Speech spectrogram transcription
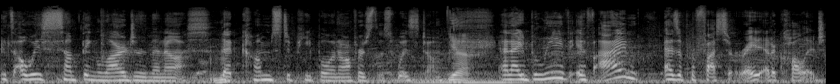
it's always something larger than us that comes to people and offers this wisdom. Yeah. And I believe if I'm, as a professor, right, at a college,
